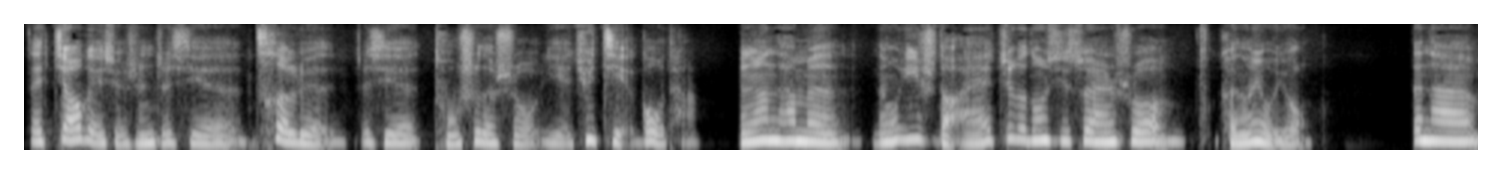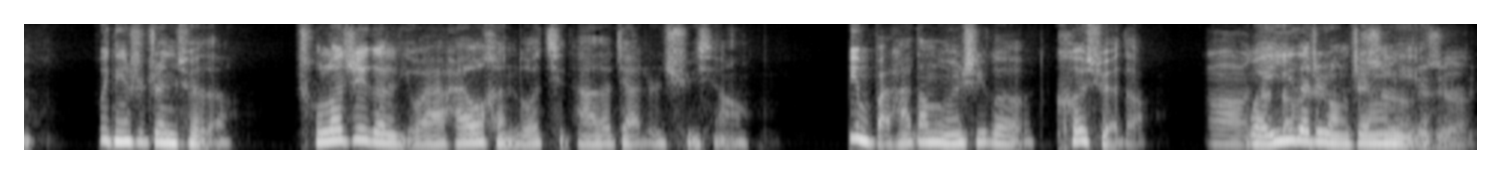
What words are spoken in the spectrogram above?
在教给学生这些策略、这些图示的时候，也去解构它？能让他们能够意识到，哎，这个东西虽然说可能有用，但它不一定是正确的。除了这个以外，还有很多其他的价值取向，并把它当作是一个科学的啊唯一的这种真理。是，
